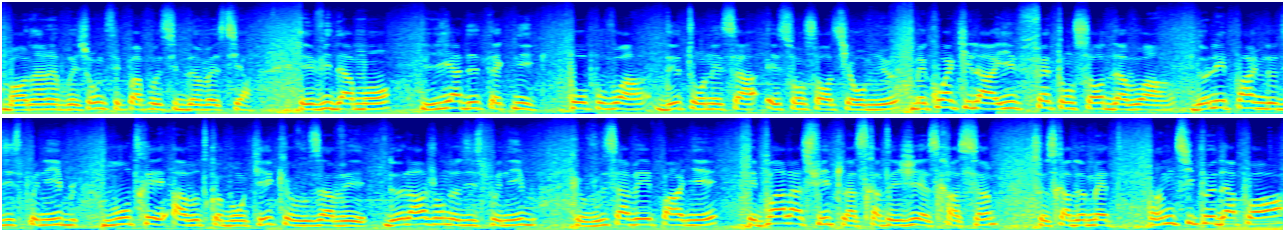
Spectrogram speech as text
bah, on a l'impression que ce n'est pas possible d'investir. Évidemment, il y a des techniques pour pouvoir détourner ça et s'en sortir au mieux. Mais quoi qu'il arrive, faites en sorte d'avoir de l'épargne de disponible. Montrez à votre banquier que vous avez de l'argent de disponible, que vous savez épargner et par la suite, la stratégie, elle sera simple. Ce sera de mettre un petit peu d'apport,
